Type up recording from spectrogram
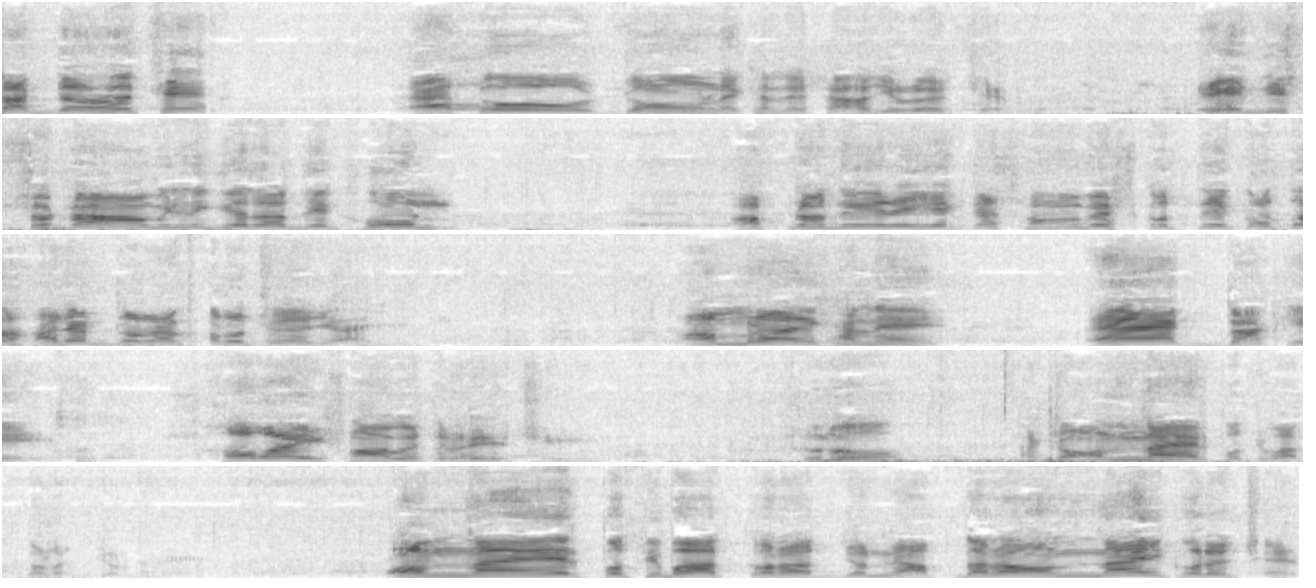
ডাক দেওয়া হয়েছে, এত জন এখানে সাহায্য হাজির হয়েছেন। এই দৃশ্যটা আওয়ামী লীগেরা দেখুন, আপনাদের এই একটা সমাবেশ করতে কত হাজার ডলার খরচ হয়ে যায়। আমরা এখানে এক ডাকে সবাই সমাবেত হয়েছি। শুধু একটা অন্যায়ের প্রতিবাদ করার জন্য। অন্যায়ের প্রতিবাদ করার জন্য আপনারা অন্যায় করেছেন।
